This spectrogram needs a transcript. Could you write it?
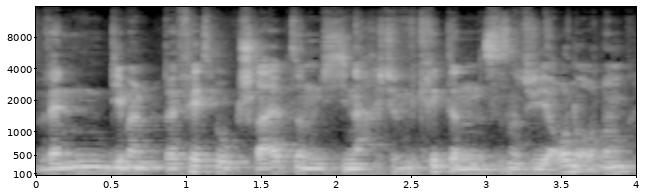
wenn jemand bei Facebook schreibt und ich die Nachricht irgendwie kriege, dann ist das natürlich auch in Ordnung.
